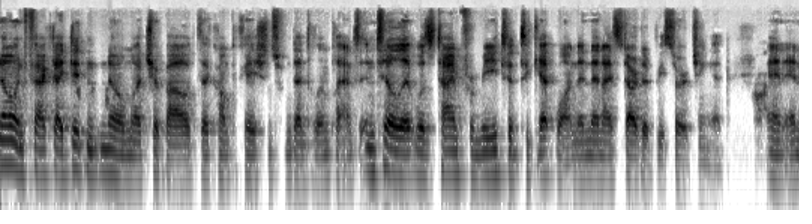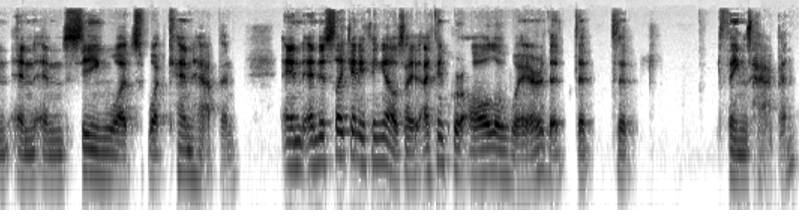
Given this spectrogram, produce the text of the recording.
No, in fact, I didn't know much about the complications from dental implants until it was time for me to, to get one. And then I started researching it and, and, and, and seeing what's, what can happen. And, and it's like anything else. I, I think we're all aware that, that, that things happen,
